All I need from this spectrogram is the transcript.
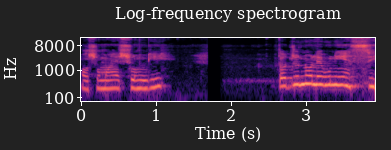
অসময়ের সঙ্গী। তোর জন্য লেবু নিয়ে এসছি।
